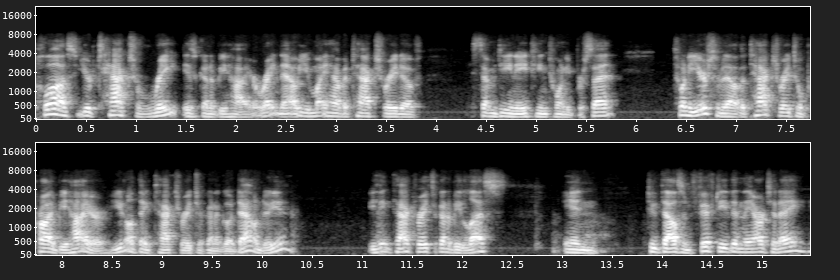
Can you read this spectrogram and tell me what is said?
Plus, your tax rate is going to be higher. Right now, you might have a tax rate of 17, 18, 20%. 20 years from now, the tax rates will probably be higher. You don't think tax rates are going to go down, do you? You think tax rates are going to be less in 2050 than they are today?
